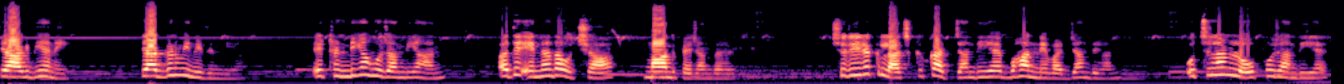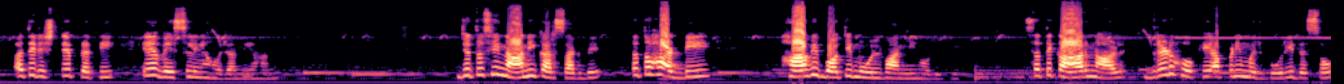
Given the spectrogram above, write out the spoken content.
ਤਿਆਗਦੀਆਂ ਨਹੀਂ, ਤਿਆਗਣ ਵੀ ਨਹੀਂ ਦਿੰਦੀਆਂ। ਇਹ ਠੰਡੀਆਂ ਹੋ ਜਾਂਦੀਆਂ ਹਨ ਅਤੇ ਇਹਨਾਂ ਦਾ ਉਤਸ਼ਾਹ ਮਾਂਦ ਪੈ ਜਾਂਦਾ ਹੈ। ਸਰੀਰਕ ਲਚਕ ਘਟ ਜਾਂਦੀ ਹੈ, ਬਹਾਨੇ ਵੱਜ ਜਾਂਦੇ ਹਨ। ਉਛਲਣ ਲੋਪ ਹੋ ਜਾਂਦੀ ਹੈ ਅਤੇ ਰਿਸ਼ਤੇ ਪ੍ਰਤੀ ਇਹ ਵੇਸਲੀਆਂ ਹੋ ਜਾਂਦੀਆਂ ਹਨ। ਜੇ ਤੁਸੀਂ ਨਾ ਨਹੀਂ ਕਰ ਸਕਦੇ, ਤਾਂ ਤੁਹਾਡੀ ਹਾਂ ਵੀ ਬਹੁਤੀ ਮੂਲਵਾਨ ਨਹੀਂ ਹੋਵੇਗੀ। ਸਤਿਕਾਰ ਨਾਲ ਦ੍ਰਿੜ ਹੋ ਕੇ ਆਪਣੀ ਮਜਬੂਰੀ ਦੱਸੋ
